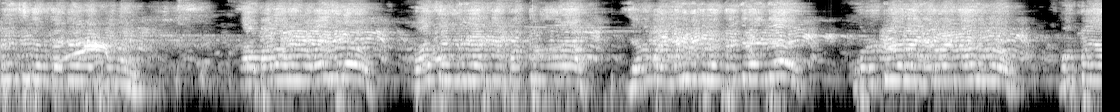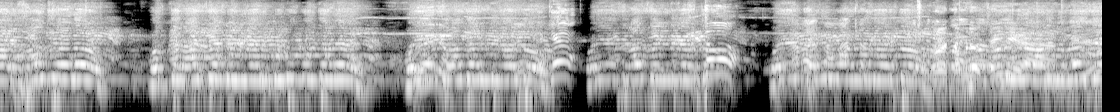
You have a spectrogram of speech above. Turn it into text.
తన దగ్గర పెట్టుకున్నారు. నా పదహారు వయసులో రాజశేఖర గారికి పంతొమ్మిది వందల ఎనభై ఎనిమిదిలో దగ్గర అయితే రెండు వేల ఇరవై నాలుగు ముప్పై ఆరు సంవత్సరాలు ఒక్క రాజశేఖర గారి కుటుంబంతోనే వైఎస్ రాజారెడ్డి గారితో వైఎస్ రాజశేఖర రెడ్డి గారితో వైఎస్ జగన్మోహన్ రెడ్డి గారితో తమ్ముడు, చేయి చేయి. అడుగు వేసి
